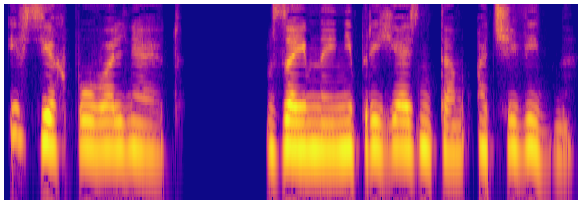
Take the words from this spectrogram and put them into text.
и всех поувольняют. Взаимная неприязнь там очевидна.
